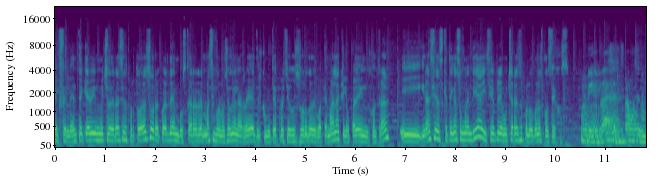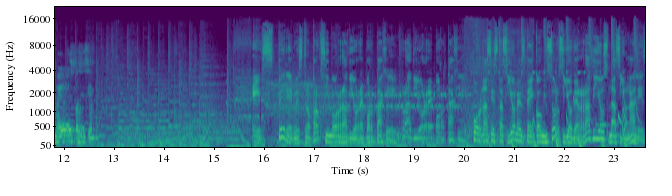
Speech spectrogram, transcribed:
Excelente, Kevin. Muchas gracias por todo eso. Recuerden buscar más información en las redes del Comité de Protección Sordo de Guatemala, que lo pueden encontrar. Y gracias, que tengas un buen día y siempre muchas gracias por los buenos consejos. Muy bien, gracias. Estamos en la mayor disposición. Espere nuestro próximo radioreportaje. Radioreportaje. Por las estaciones de Consorcio de Radios Nacionales.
